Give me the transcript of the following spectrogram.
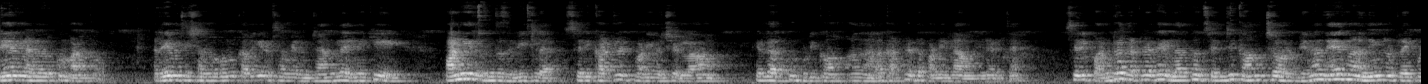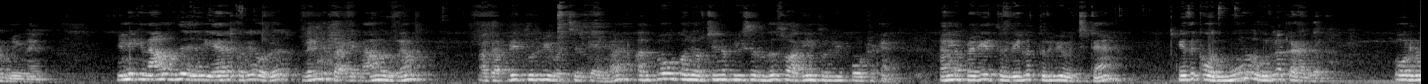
நேர்கள் அனைவருக்கும் வணக்கம். ரேவதி சண்முகம் கவிஞர் சமையல் சேனல்ல இன்னைக்கு பன்னீர் இருந்தது வீட்டில் சரி கட்லெட் பண்ணி வச்சிடலாம். எல்லாருக்கும் பிடிக்கும். அதனால கட்லெட்டை பண்ணிடலாம் அப்படின்னு எடுத்தேன் சரி பண்ணுற கட்லெட்டை எல்லாருக்கும் செஞ்சு காமிச்சோம் அப்படின்னா நேரில் நீங்களும் ட்ரை பண்ணுவீங்க. இன்னைக்கு நான் வந்து ஏறக்குறைய ஒரு ரெண்டு பேக்கெட் நானூறு கிராம் அதை அப்படியே துருவி வச்சுருக்கேங்க. அது போக கொஞ்சம் ஒரு சின்ன பீஸ் இருந்தது ஸோ அதையும் துருவி போட்டிருக்கேன். நல்ல பெரிய துருவியில் துருவி வச்சுட்டேன். இதுக்கு ஒரு மூணு உருளைக்கிழங்கு. ஒரு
